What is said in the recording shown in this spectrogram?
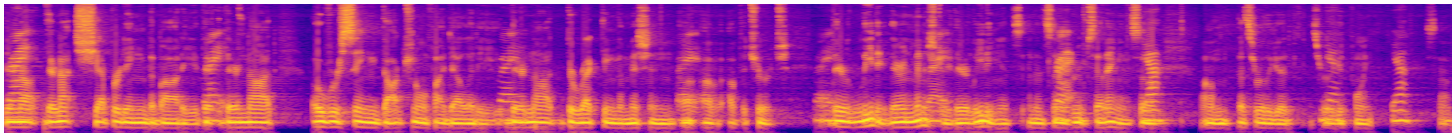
They're Right. not. They're not shepherding the body. They're, Right. they're not overseeing doctrinal fidelity. Right. They're not directing the mission of, of the church. Right. They're leading. They're in ministry. Right. They're leading. It's and it's in a group setting. And so Yeah. um, that's really good. That's a really Yeah. good point. yeah. So,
